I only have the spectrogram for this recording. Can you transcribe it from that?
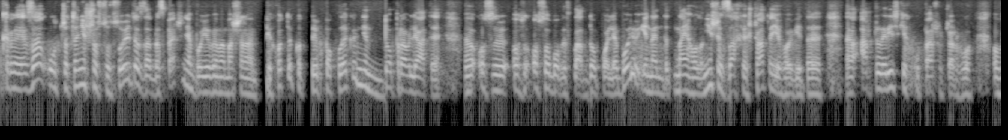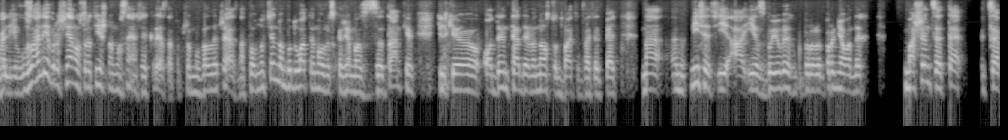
Криза у частині, що стосується забезпечення бойовими машинами піхоти, котрі покликані доправляти е, ос- ос- особовий склад до поля бою, і найголовніше захищати його від е, артилерійських у першу чергу валів. Взагалі в росіян стратегічному сенсі криза, причому величезна. Повноцінно будувати можуть, скажімо, з танків тільки один Т-90 20-25 на е, місяць, а із бойових броньованих машин це те. Це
